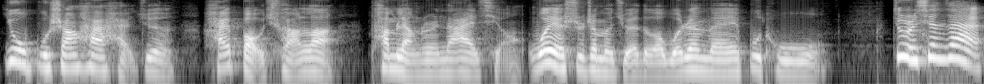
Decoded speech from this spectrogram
又不伤害海俊，还保全了他们两个人的爱情。我也是这么觉得，我认为不突兀。就是现在。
